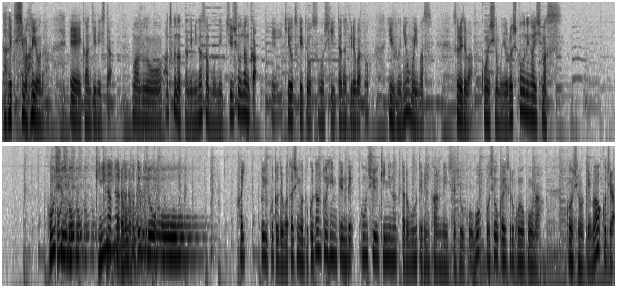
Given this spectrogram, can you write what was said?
食べてしまうような、えー、感じでした。まああの暑くなったんで皆さんも熱中症なんか、えー、気をつけてお過ごしいただければというふうに思います。それでは今週もよろしくお願いします。今週の気になったラブホテル情報はい。ということで私が独断と偏見で今週気になったラブホテルに関連した情報をご紹介するこのコーナー。今週のテーマはこちら。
